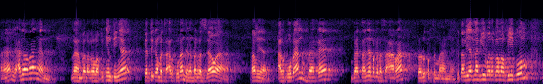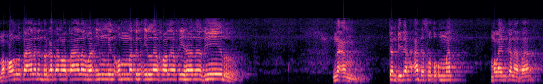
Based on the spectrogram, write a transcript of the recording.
eh enggak ada larangan. Nah, barakallahu intinya ketika baca Al-Qur'an jangan pakai bahasa Jawa. Paham ya? Al-Qur'an pakai Bacanya pakai bahasa Arab, baru terjemahannya. Kita lihat lagi barakallahu fikum wa qaulu ta'ala dan berkata Allah Ta'ala wa in min ummatin illa khala fiha nadhir. Naam. Dan tidaklah ada suatu umat melainkan apa?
